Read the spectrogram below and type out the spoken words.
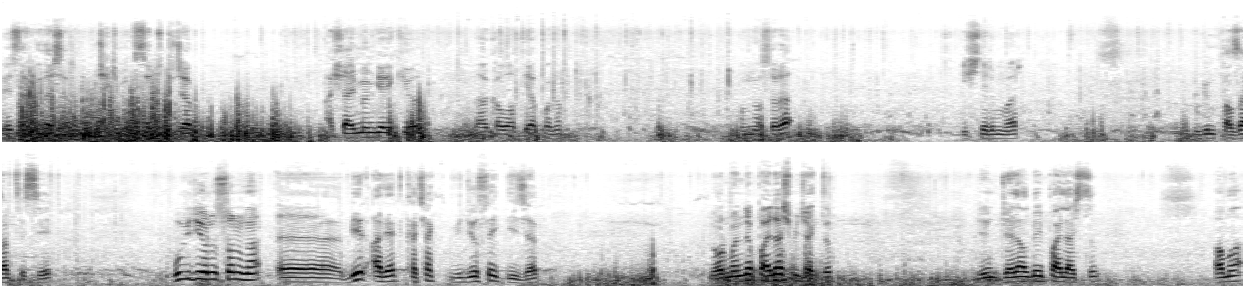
Neyse arkadaşlar çekimi kısa tutacağım. Aşağı inmem gerekiyor. Daha kahvaltı yapmadım. Ondan sonra işlerim var. Bugün pazartesi. Bu videonun sonuna eee, bir adet kaçak videosu ekleyeceğim. Normalde paylaşmayacaktım. Dün Celal Bey paylaşsın. Ama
